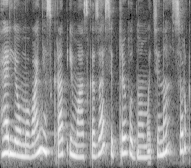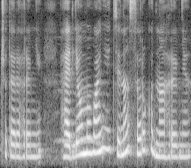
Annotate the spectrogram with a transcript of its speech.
Гель для умивання, скраб і маска. Засіб 3 в 1. Ціна 44 гривні. Гель для умивання ціна 41 гривня.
